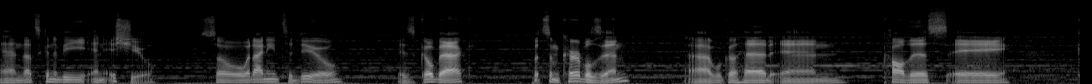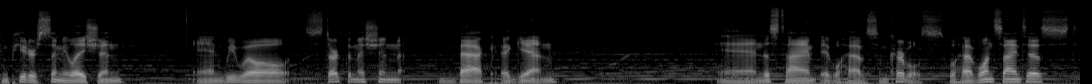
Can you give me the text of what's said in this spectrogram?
And that's going to be an issue. So what I need to do is go back, put some Kerbals in. Uh, we'll go ahead and call this a computer simulation. And we will start the mission back again. And this time it will have some Kerbals. We'll have one scientist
